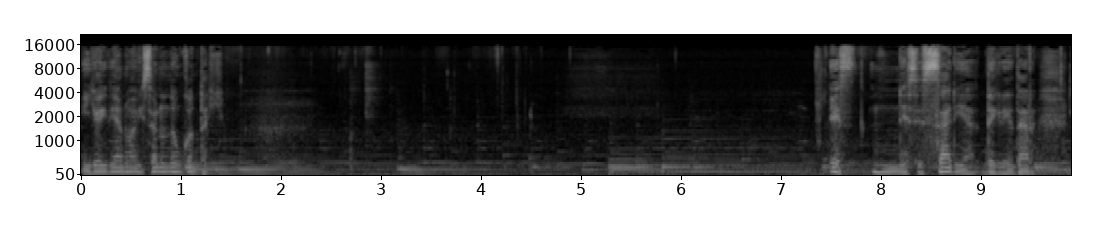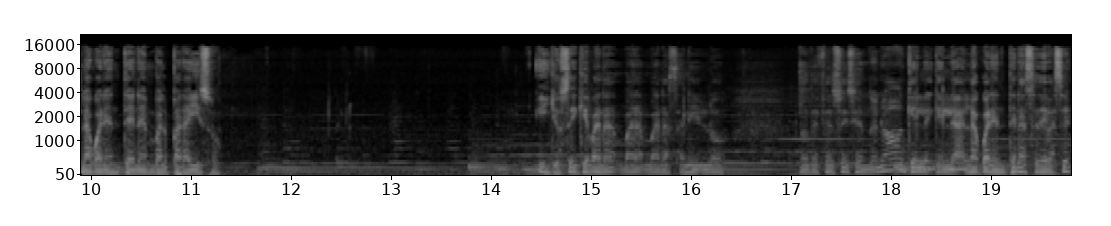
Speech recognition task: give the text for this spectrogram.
Y hoy día nos avisaron de un contagio. Es necesaria decretar la cuarentena en Valparaíso y yo sé que van a, van a, salir los, los, defensores diciendo, no, que, la, cuarentena se debe hacer.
